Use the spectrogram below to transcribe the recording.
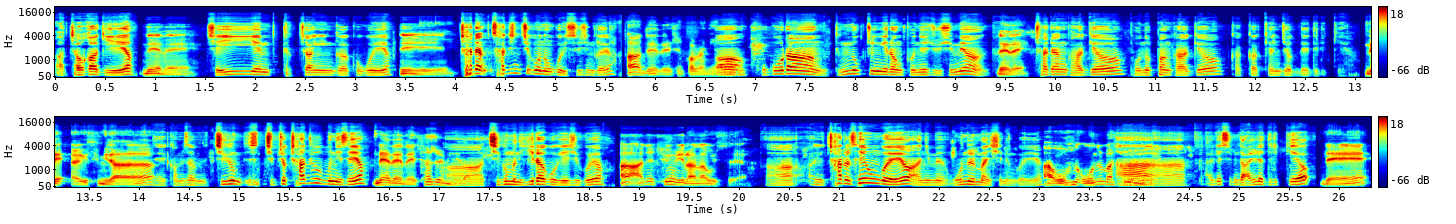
아, 저각이에요? 네네. JM 특장인가 그거예요? 예, 예, 예. 차량 사진 찍어 놓은 거 있으신가요? 아, 네네, 잠깐만요. 아, 그거랑 등록증이랑 보내주시면 네네. 차량 가격, 번호판 가격 각각 견적 내드릴게요. 네, 알겠습니다. 네, 감사합니다. 지금 직접 차주분이세요? 네네네, 차주입니다. 아, 지금은 일하고 계시고요. 아, 아니요, 지금 일 안 하고 있어요. 아, 아니, 차를 세운 거예요? 아니면 오늘 마시는 거예요? 아, 오늘, 오늘 아, 말씀드립니다. 아, 알겠습니다. 알려드릴게요. 네.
